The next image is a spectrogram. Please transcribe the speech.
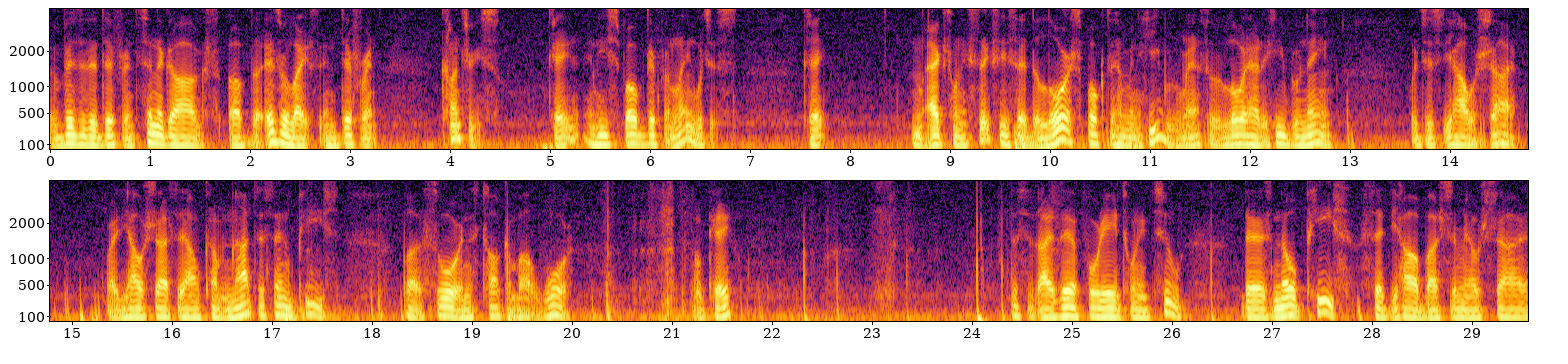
visited different synagogues of the Israelites in different countries. Okay, and he spoke different languages. Okay. In Acts 26, he said the Lord spoke to him in Hebrew, man. So the Lord had a Hebrew name which is Yahweh Shai. Right? Yahweh Shai said, I'm coming not to send peace, but a sword, and it's talking about war. Okay? This is Isaiah 48 22. There is no peace, said Yahweh Shai,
